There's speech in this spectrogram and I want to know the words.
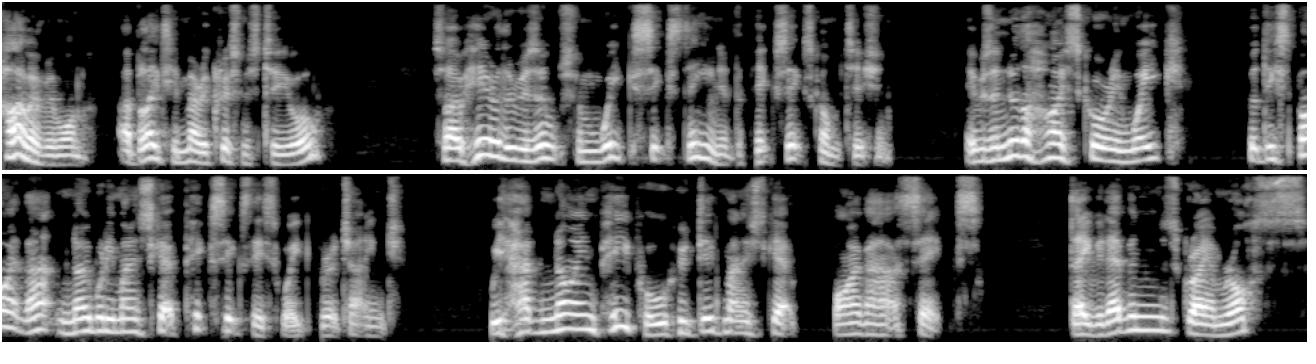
Hello, everyone. A belated Merry Christmas to you all. So, here are the results from week 16 of the Pick Six competition. It was another high scoring week, but despite that, nobody managed to get a pick six this week for a change. We had nine people who did manage to get five out of six David Evans, Graeme Ross,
